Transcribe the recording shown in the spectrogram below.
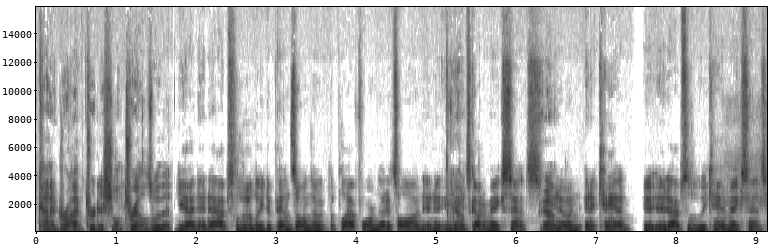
kind of drive traditional trails with it. Yeah, and it absolutely depends on the, the platform that it's on, and it, it's got to make sense, Yep. you know, and, and it can. It, it absolutely can make sense.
